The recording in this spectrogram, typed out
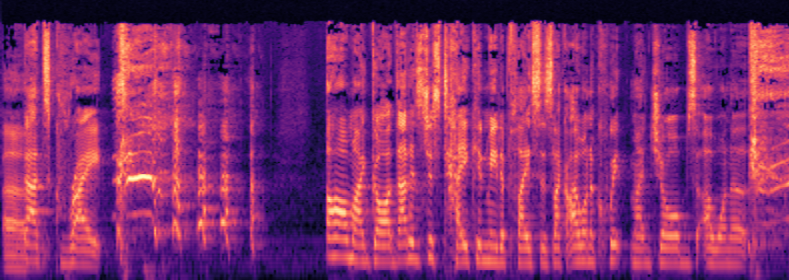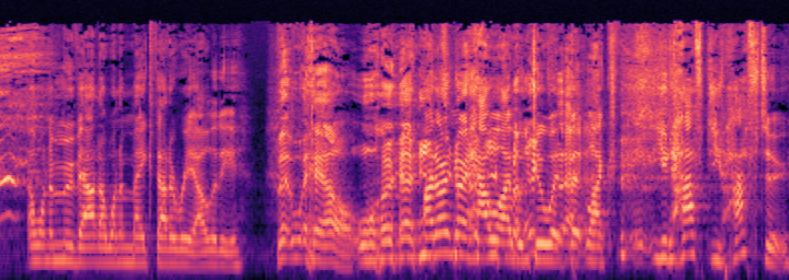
um, That's great. oh my god, that has just taken me to places like I want to quit my jobs. I want to, I want to move out. I want to make that a reality. But how? I don't know how I would do it, that? but like you'd have to. You have to.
